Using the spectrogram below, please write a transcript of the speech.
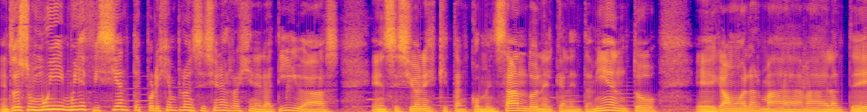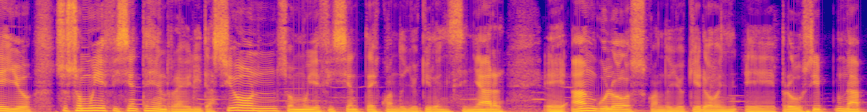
Entonces son muy, muy eficientes, por ejemplo, en sesiones regenerativas, en sesiones que están comenzando, en el calentamiento, eh, que vamos a hablar más, más adelante de ello. Son, muy eficientes en rehabilitación, son muy eficientes cuando yo quiero enseñar eh, ángulos, cuando yo quiero eh, producir una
